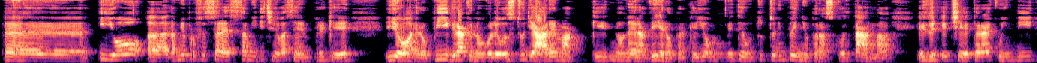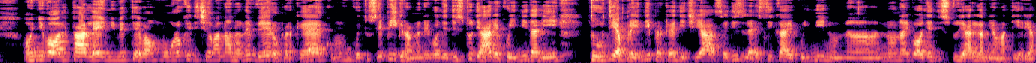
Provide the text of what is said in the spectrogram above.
eh, io, eh, la mia professoressa mi diceva sempre che io ero pigra, che non volevo studiare, ma che non era vero perché io mi mettevo tutto l'impegno per ascoltarla, eccetera, e quindi ogni volta lei mi metteva un muro che diceva no, non è vero perché comunque tu sei pigra, non hai voglia di studiare, quindi da lì tu ti apprendi perché dici ah, sei dislessica e quindi non, non hai voglia di studiare la mia materia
